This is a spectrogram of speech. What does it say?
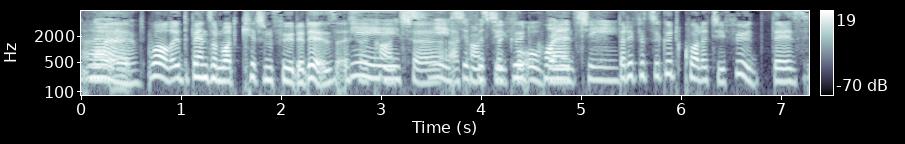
No. it- well, it depends on what kitten food it is. So I can't, Yes, uh, yes, I if can't it's a speak good for all brands. quality- But if it's a good quality food, there's,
